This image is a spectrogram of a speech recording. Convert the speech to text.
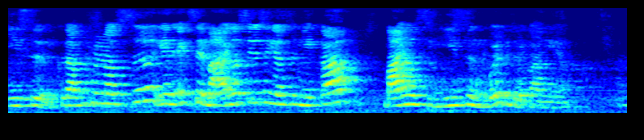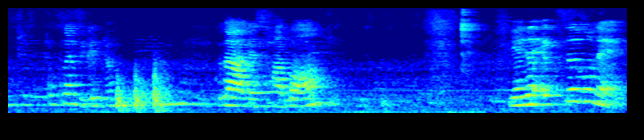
2승 그 다음 플러스 얘는 x의 마이너스 1승이었으니까 마이너스 2승 뭐 이렇게 될 거 아니에요? 적분할 수 있겠죠? 그 다음에 4번 얘는 x분의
